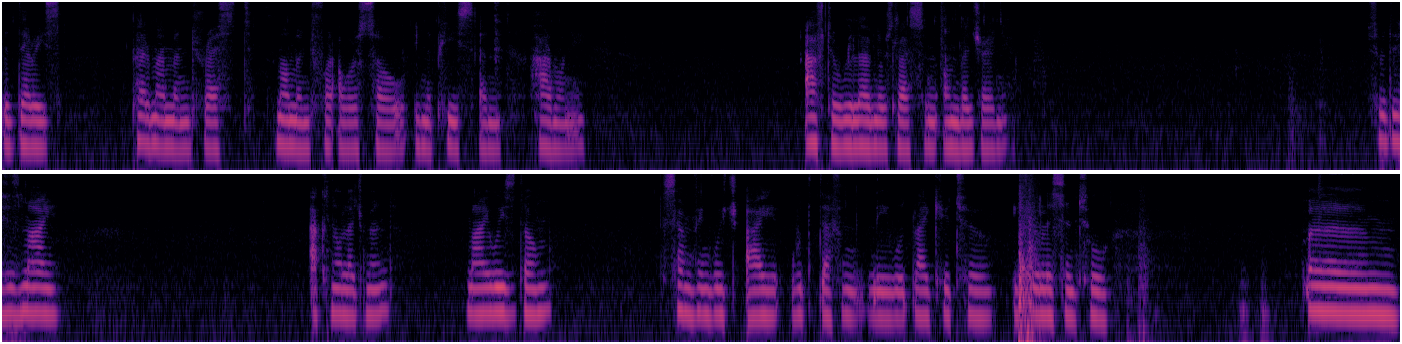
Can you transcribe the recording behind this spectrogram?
that there is permanent rest moment for our soul in the peace and harmony after we learn those lessons on the journey. So this is my acknowledgement, my wisdom, something which I would definitely would like you to, if you listen to, um,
